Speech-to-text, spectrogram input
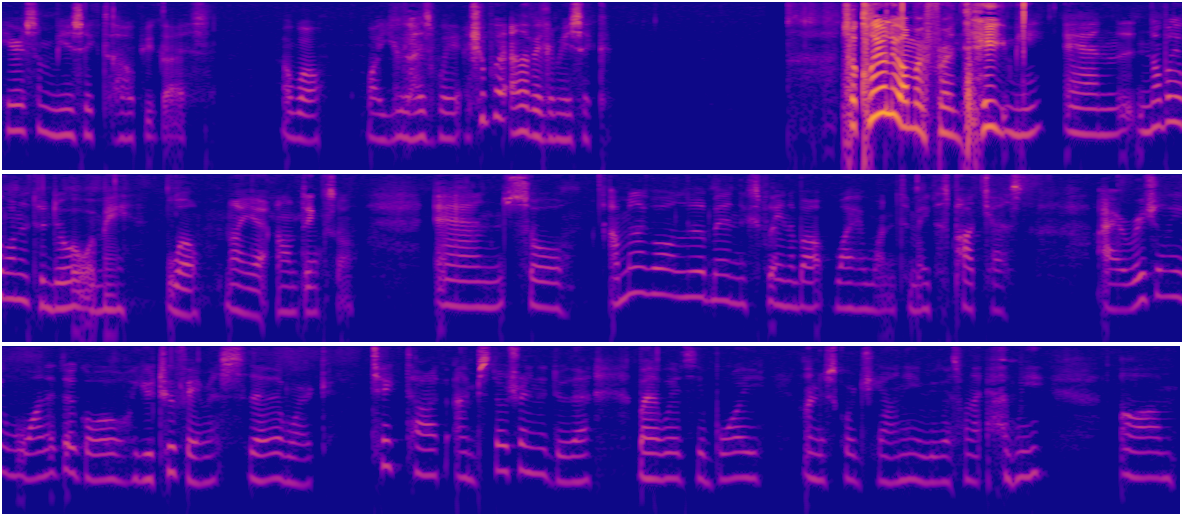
here's some music to help you guys. Oh well, while you guys wait. I should put elevator music. So clearly all my friends hate me and nobody wanted to do it with me. Well, not yet. I don't think so. And so I'm gonna go a little bit and explain about why I wanted to make this podcast. I originally wanted to go YouTube famous. That didn't work. TikTok, I'm still trying to do that. By the way, it's your boy underscore Gianni if you guys want to add me. Um,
